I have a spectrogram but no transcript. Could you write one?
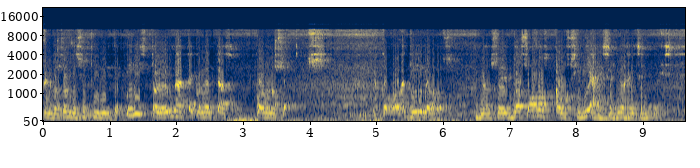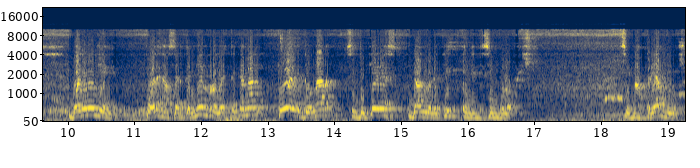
al botón de suscribirte y listo, de una te conectas con nosotros. Como aquí los, los eh, dos ojos auxiliares, señoras y señores. Bueno, muy bien, puedes hacerte miembro de este canal, puedes donar si tú quieres dándole clic en el símbolo eso. Sin más preámbulos,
